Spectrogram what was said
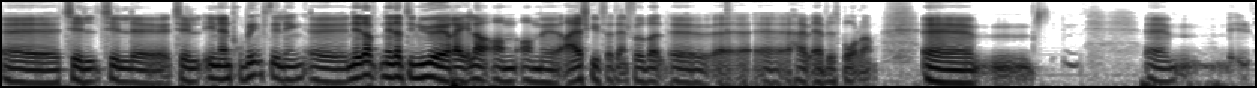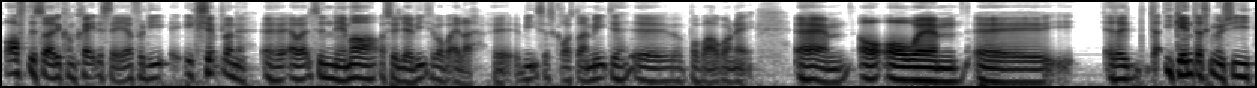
øh, til, til, øh, til en eller anden problemstilling. Øh, netop, netop de nye regler om, om øh, ejerskift af dansk fodbold øh, er, er blevet spurgt om. Øh, Øh, ofte så er det konkrete sager, fordi eksemplerne øh, er jo altid nemmere at sælge aviser, på, eller øh, aviser, skråstrej medie øh, på baggrund af. Øh, og og øh, øh, altså, der, igen, der skal man jo sige,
